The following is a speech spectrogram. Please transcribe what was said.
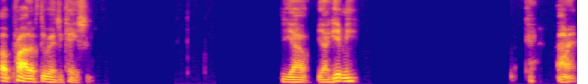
a product through education. Y'all, y'all get me? Okay. All right.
